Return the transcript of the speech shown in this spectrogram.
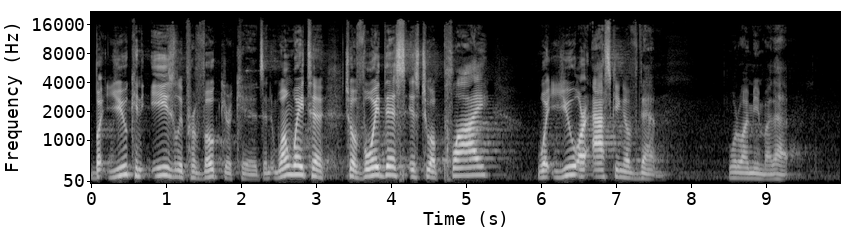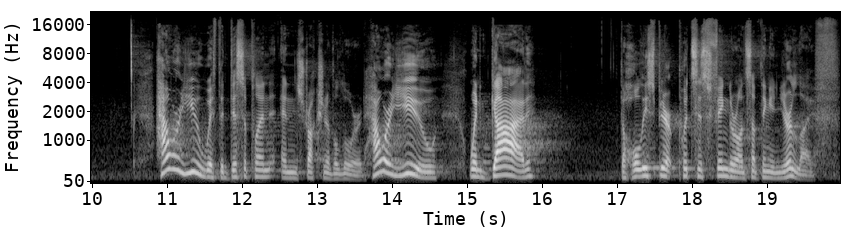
But you can easily provoke your kids. And one way to, to avoid this is to apply what you are asking of them. What do I mean by that? How are you with the discipline and instruction of the Lord? How are you when God, the Holy Spirit, puts his finger on something in your life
